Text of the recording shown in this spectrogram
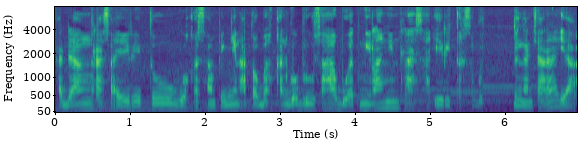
kadang rasa iri itu gue kesampingin atau bahkan gue berusaha buat ngilangin rasa iri tersebut dengan cara ya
